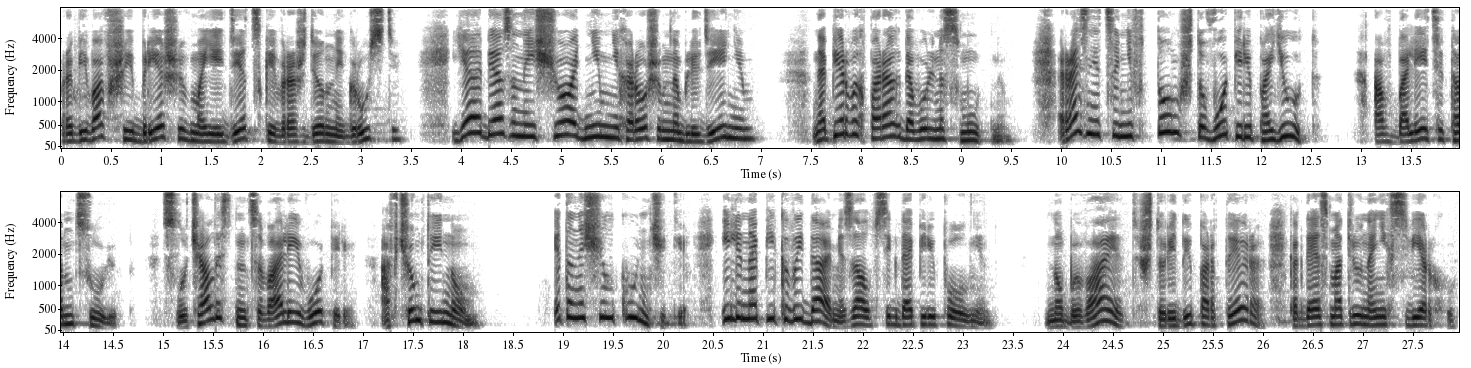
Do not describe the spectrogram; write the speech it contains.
пробивавшие бреши в моей детской врожденной грусти, я обязана еще одним нехорошим наблюдением, на первых порах довольно смутным. Разница не в том, что в опере поют, а в балете танцуют. Случалось, танцевали и в опере, а в чем-то ином. Это на щелкунчике или на пиковой даме зал всегда переполнен. Но бывает, что ряды портера, когда я смотрю на них сверху,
